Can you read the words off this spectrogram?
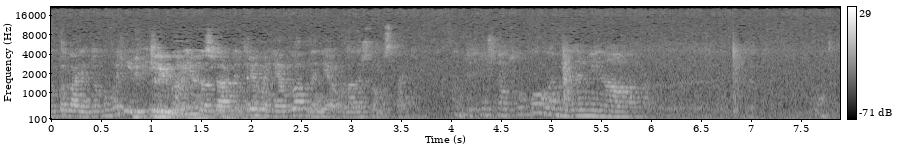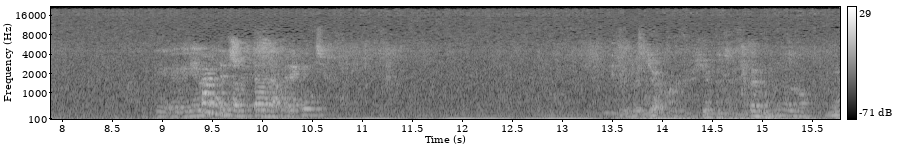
виконання договорів і відповідно да, підтримання обладнання в належному стані. Ну, Технічне обслуговування, заміна е, Лікарня, реагентів, щоб да. дати реагентів. Дякую. Є питання? Ну,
